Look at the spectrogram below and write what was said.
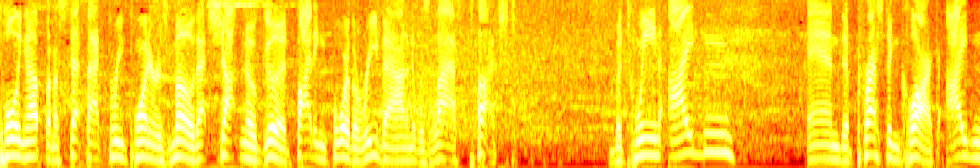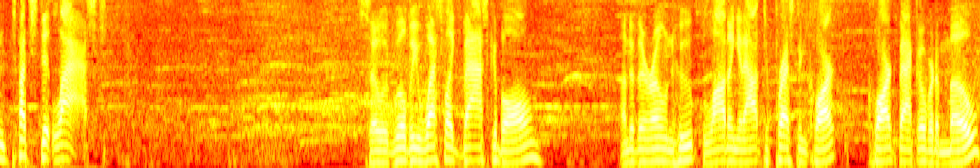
pulling up on a step back three pointer is Mo. That shot no good. Fighting for the rebound, and it was last touched between Iden and uh, Preston Clark. Iden touched it last. So it will be Westlake basketball under their own hoop, lobbing it out to Preston Clark. Clark back over to Mo.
